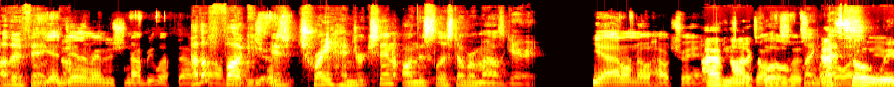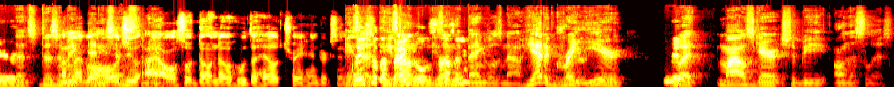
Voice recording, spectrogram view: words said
Other thing, yeah. No. Jalen Ramsey should not be left out. how the fuck think he should. is Trey Hendrickson on this list over Myles Garrett? Yeah, I don't know how Trey. I have not a Hendrickson's clue. list, Like, That's so lie to you. weird. That doesn't I'm make not gonna any hold you. to. I also don't know who the hell Trey Hendrickson He's is. Plays for the he's on- Bengals, he's on the doesn't Bengals now. He had a great year, He but Myles Garrett should be on this list.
